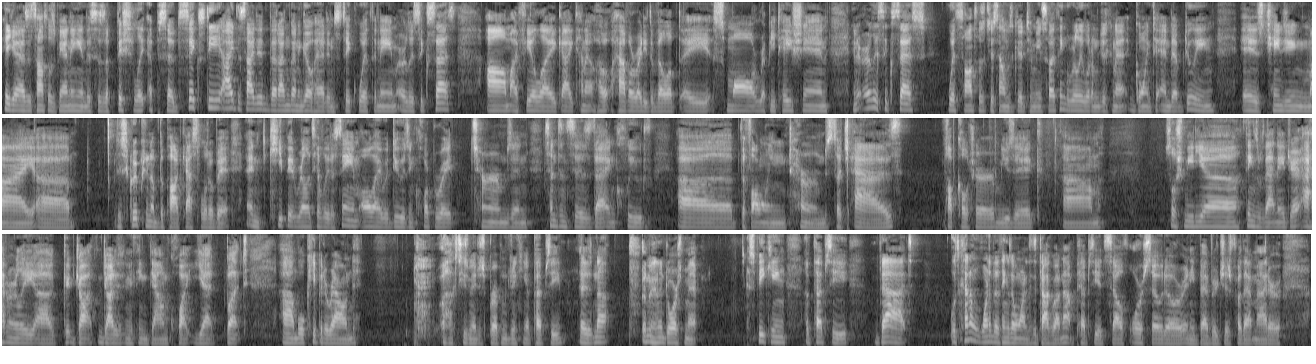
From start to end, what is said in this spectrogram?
Hey guys, it's Santos Banning, and this is officially episode 60. I decided that I'm going to go ahead and stick with the name Early Success. Um, I feel like I kind of ho- have already developed a small reputation, and early success with Santos just sounds good to me. So I think really what I'm just gonna going to end up doing is changing my uh, description of the podcast a little bit and keep it relatively the same. All I would do is incorporate terms and sentences that include uh, the following terms, such as pop culture, music, um, social media, things of that nature. I haven't really uh, jot, jotted anything down quite yet, but um, we'll keep it around. Oh, excuse me, I just burped. I'm drinking a Pepsi. That is not an endorsement. Speaking of Pepsi, that was kind of one of the things I wanted to talk about, not Pepsi itself or soda or any beverages for that matter,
